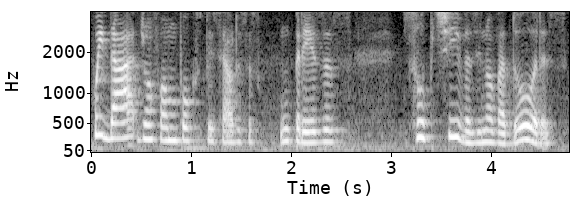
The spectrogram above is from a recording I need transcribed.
cuidar de uma forma um pouco especial dessas empresas disruptivas, inovadoras.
